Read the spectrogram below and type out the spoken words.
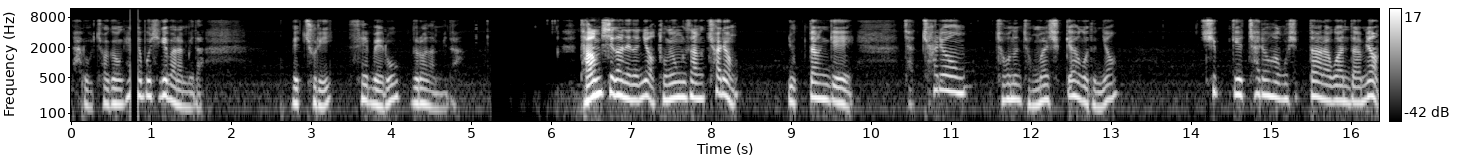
바로 적용해 보시기 바랍니다. 매출이 3배로 늘어납니다. 다음 시간에는요. 동영상 촬영 6단계 자, 촬영 저는 정말 쉽게 하거든요. 쉽게 촬영하고 싶다라고 한다면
